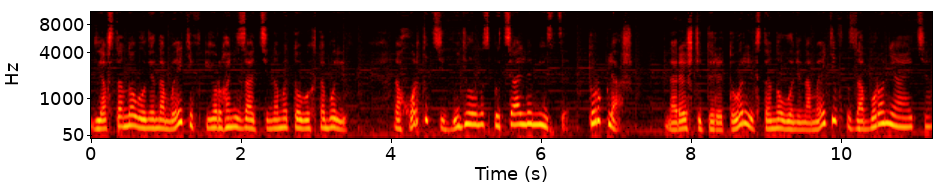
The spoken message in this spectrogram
Для встановлення наметів і організації наметових таборів на Хортиці виділено спеціальне місце турпляж. Нарешті території встановлення наметів забороняється.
